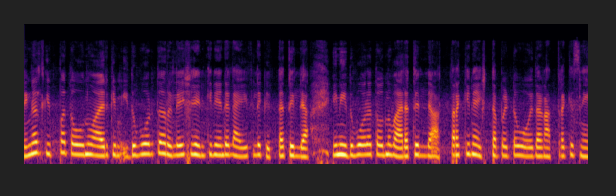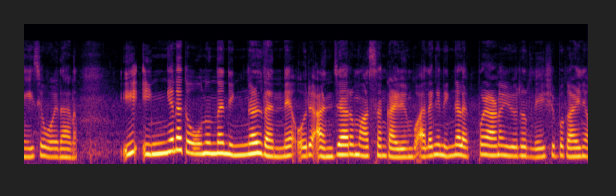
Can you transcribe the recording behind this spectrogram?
നിങ്ങൾക്ക് ഇപ്പോൾ തോന്നുമായിരിക്കും ഇതുപോലത്തെ റിലേഷൻ എനിക്ക് എന്റെ ലൈഫിൽ കിട്ടത്തില്ല. ഇനി ഇതുപോലത്തെ ഒന്നും വരത്തില്ല. അത്രയ്ക്ക് ഇഷ്ടപ്പെട്ടു പോയതാണ് അത്രയ്ക്ക് സ്നേഹിച്ചു പോയതാണ്. ഈ ഇങ്ങനെ തോന്നുന്ന നിങ്ങൾ തന്നെ ഒരു അഞ്ചാറ് മാസം കഴിയുമ്പോൾ അല്ലെങ്കിൽ നിങ്ങൾ എപ്പോഴാണോ ഈ ഒരു റിലേഷൻഷിപ്പ് കഴിഞ്ഞ്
